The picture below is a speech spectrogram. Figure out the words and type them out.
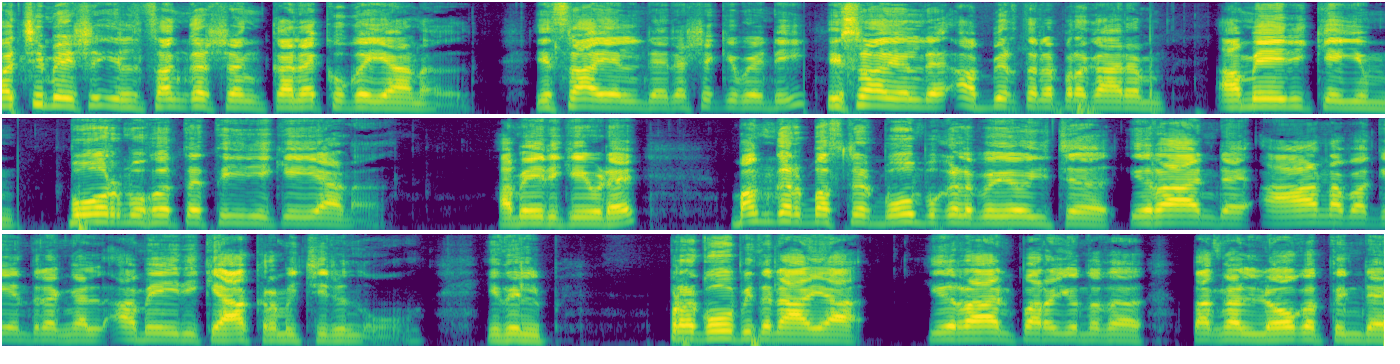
പശ്ചിമേഷ്യയിൽ സംഘർഷം കനക്കുകയാണ്. ഇസ്രായേലിന്റെ രക്ഷയ്ക്ക് വേണ്ടി ഇസ്രായേലിന്റെ അഭ്യർത്ഥന പ്രകാരം അമേരിക്കയും പോർമുഖത്തെത്തിയിരിക്കുകയാണ് അമേരിക്കയുടെ ബങ്കർ ബസ്റ്റർ ബോംബുകൾ ഉപയോഗിച്ച് ഇറാന്റെ ആണവ കേന്ദ്രങ്ങൾ അമേരിക്ക ആക്രമിച്ചിരുന്നു. ഇതിൽ പ്രകോപിതനായ ഇറാൻ പറയുന്നത് തങ്ങൾ ലോകത്തിന്റെ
